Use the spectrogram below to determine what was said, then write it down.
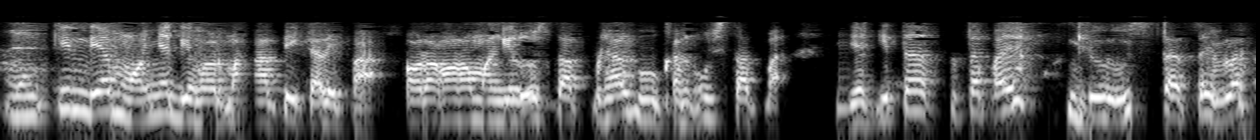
mungkin dia maunya dihormati kali pak. Orang-orang manggil ustadz padahal bukan ustadz pak. Ya kita tetap aja manggil ustadz. Saya bilang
